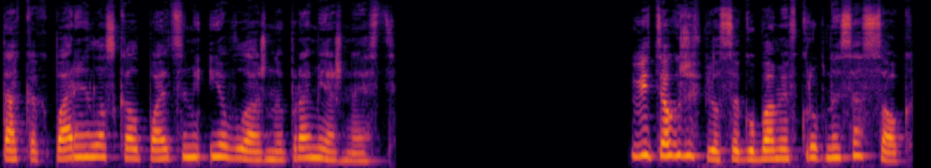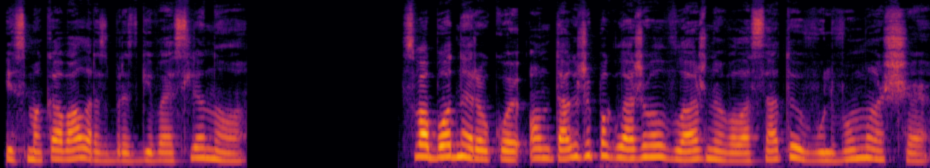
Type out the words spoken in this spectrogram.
так как парень ласкал пальцами ее влажную промежность. Витек же впился губами в крупный сосок и смаковал, разбрызгивая слюну. Свободной рукой он также поглаживал влажную волосатую вульву Маши.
